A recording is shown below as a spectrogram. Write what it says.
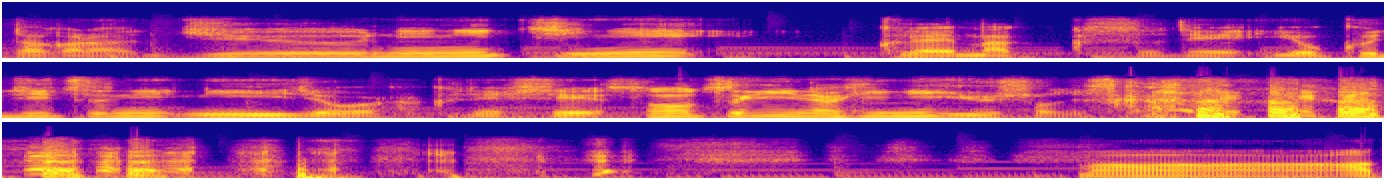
だから12日にクライマックスで、翌日に2位以上が確定して、その次の日に優勝ですからね。まあ、あっ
